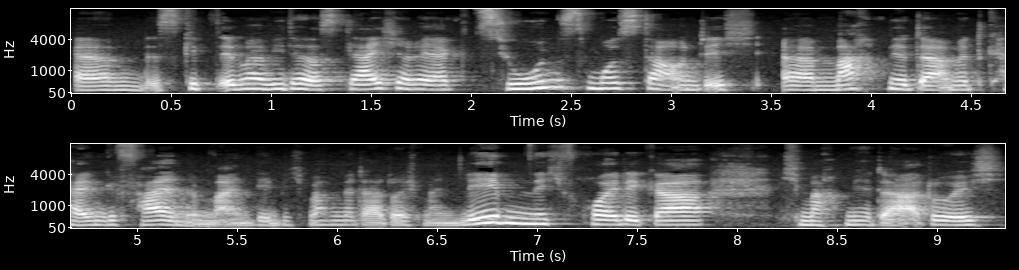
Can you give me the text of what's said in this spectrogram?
ähm, es gibt immer wieder das gleiche Reaktionsmuster und ich äh, mache mir damit keinen Gefallen in meinem Leben. Ich mache mir dadurch mein Leben nicht freudiger. Ich mache mir dadurch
